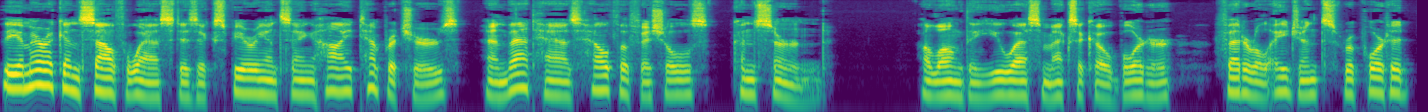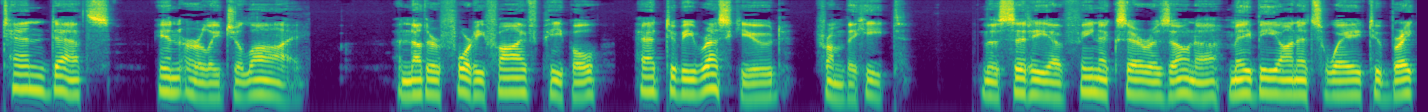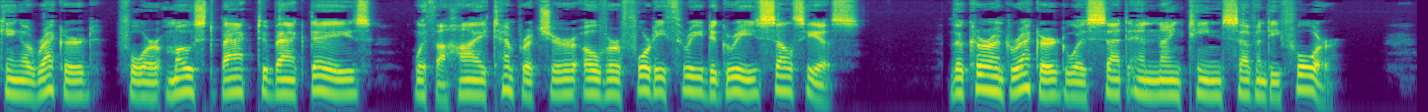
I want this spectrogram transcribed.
The American Southwest is experiencing high temperatures, and that has health officials concerned. Along the U.S. Mexico border, federal agents reported 10 deaths in early July. Another 45 people had to be rescued from the heat. The city of Phoenix, Arizona may be on its way to breaking a record for most back to back days with a high temperature over 43 degrees Celsius. The current record was set in 1974.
